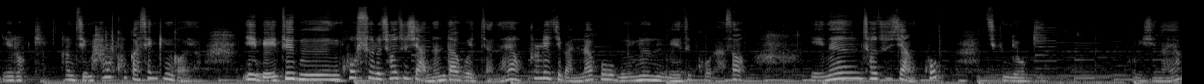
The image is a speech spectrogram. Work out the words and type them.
이렇게. 그럼 지금 한 코가 생긴 거예요. 이 매듭은 코스로 쳐주지 않는다고 했잖아요. 풀리지 말라고 묶는 매듭 코라서 얘는 쳐주지 않고 지금 여기 보이시나요?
